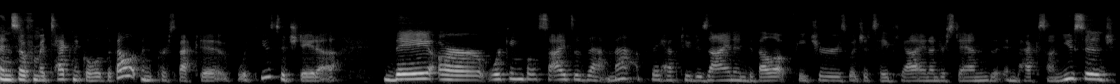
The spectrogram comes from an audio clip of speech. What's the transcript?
And so from a technical development perspective with usage data, they are working both sides of that map. They have to design and develop features, widgets, API, and understand the impacts on usage.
